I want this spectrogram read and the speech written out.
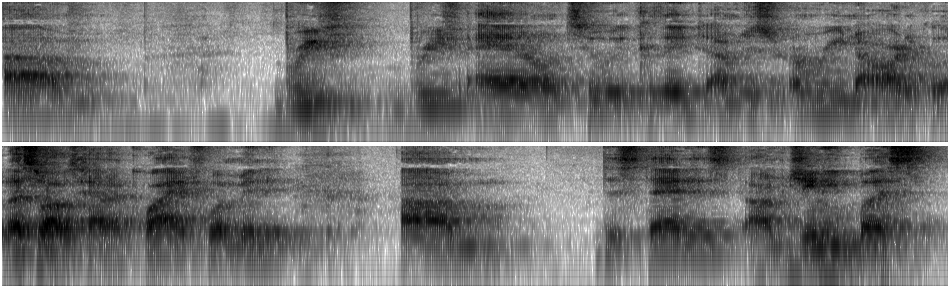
Um, brief brief add on to it because I'm just I'm reading the article. That's why I was kind of quiet for a minute. Um, the status um, Jeannie Buss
